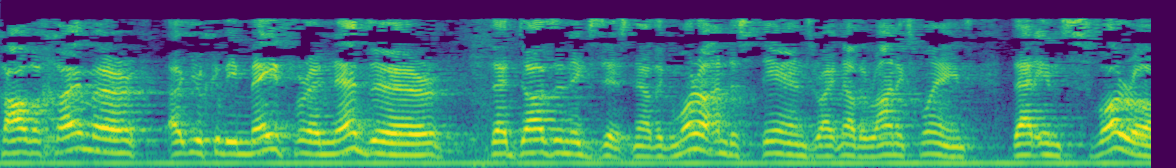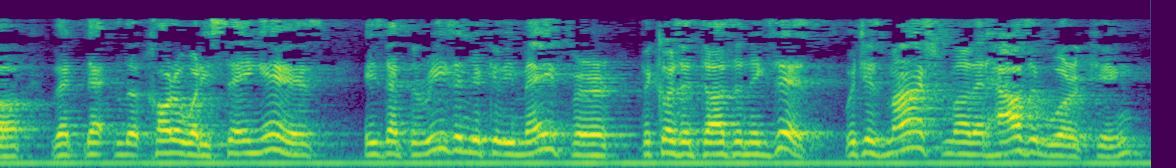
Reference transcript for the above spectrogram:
kal uh, you could be made for a neder that doesn't exist. Now the Gemara understands right now, the Ran explains, that in Svara, that, that the Korah, what he's saying is, is that the reason you could be made for, because it doesn't exist. Which is mashma, that how's it working?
